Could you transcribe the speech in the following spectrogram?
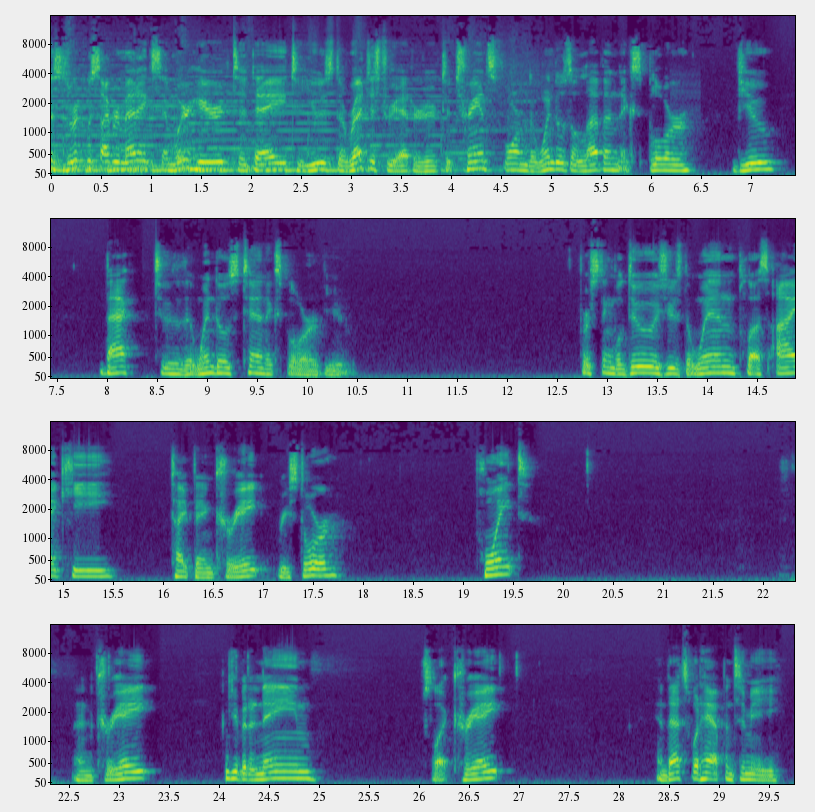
this is Rick with Cybermedics, and we're here today to use the registry editor to transform the Windows 11 Explorer view back to the Windows 10 Explorer view. First thing we'll do is use the Win plus I key, type in create, restore, point, and create, give it a name, select create, and that's what happened to me.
